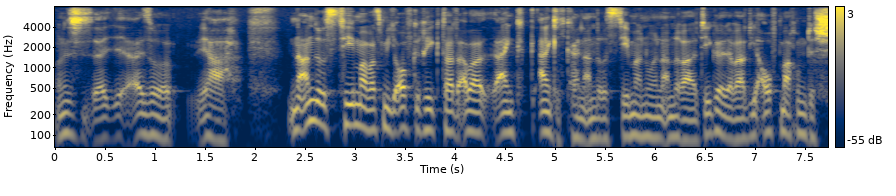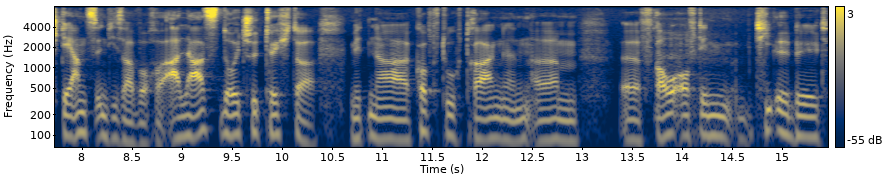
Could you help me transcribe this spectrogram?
Und es ist, äh, also, ja, ein anderes Thema, was mich aufgeregt hat, aber eigentlich kein anderes Thema, nur ein anderer Artikel. Da war die Aufmachung des Sterns in dieser Woche. Allahs deutsche Töchter mit einer Kopftuch tragenden ähm, äh, Frau auf dem Titelbild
